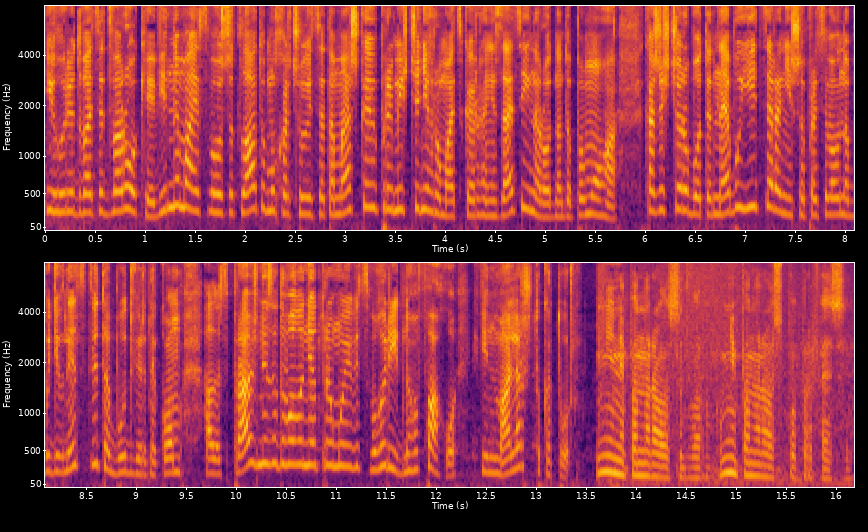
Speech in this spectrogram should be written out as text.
Ігорю 22 роки. Він не має свого житла, тому харчується та мешкає в приміщенні громадської організації Народна допомога. Каже, що роботи не боїться. Раніше працював на будівництві та був двірником, але справжнє задоволення отримує від свого рідного фаху. Він маляр штукатур. Мені не понравилося дворником, мені понравилось по професії.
